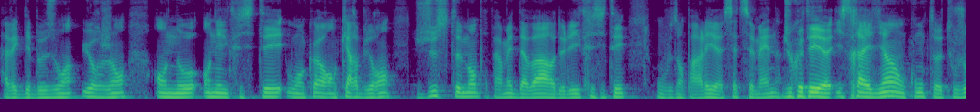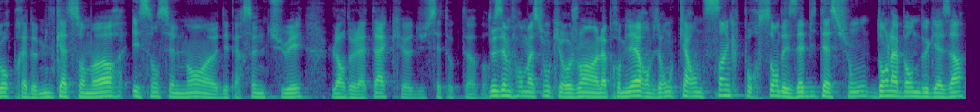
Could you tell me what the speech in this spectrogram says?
avec des besoins urgents en eau, en électricité ou encore en carburant, justement pour permettre d'avoir de l'électricité. On vous en parlait euh, cette semaine. Du côté euh, israélien, on compte toujours près de 1400 morts, essentiellement des personnes tuées lors de l'attaque du 7 octobre. Deuxième formation qui rejoint la première, environ 45% des habitations dans la bande de Gaza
